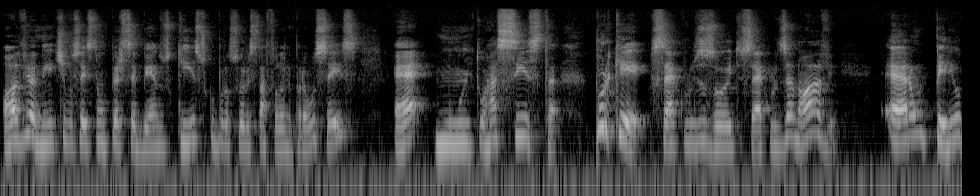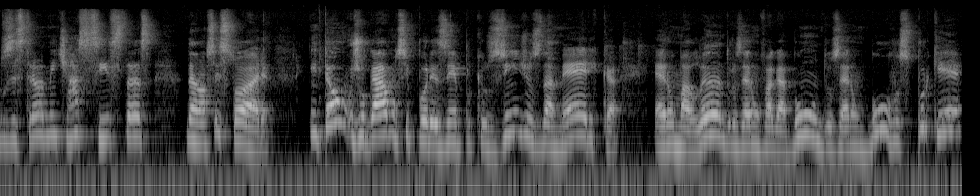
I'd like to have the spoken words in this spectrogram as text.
Obviamente vocês estão percebendo que isso que o professor está falando para vocês é muito racista. Por quê? O século XVIII século XIX eram períodos extremamente racistas da nossa história. Então julgavam-se, por exemplo, que os índios da América eram malandros, eram vagabundos, eram burros, por quê?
